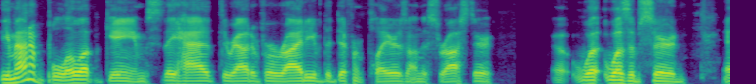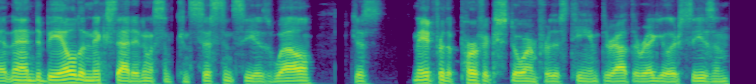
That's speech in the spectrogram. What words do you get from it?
the amount of blow up games they had throughout a variety of the different players on this roster uh, was absurd. And then to be able to mix that in with some consistency as well just made for the perfect storm for this team throughout the regular season.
